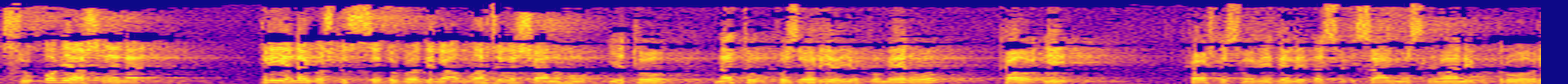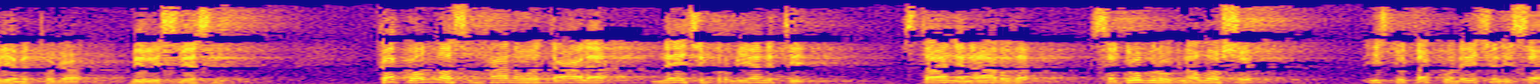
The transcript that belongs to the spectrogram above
su objašnjene prije nego što su se dogodile, Allah Đelešanuhu je to na to upozorio i opomenuo, kao i kao što smo vidjeli da su i sami muslimani u prvo vrijeme toga bili svjesni. Kako Allah subhanahu wa ta'ala neće promijeniti stanje naroda sa dobrog na loše, isto tako neće ni sa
